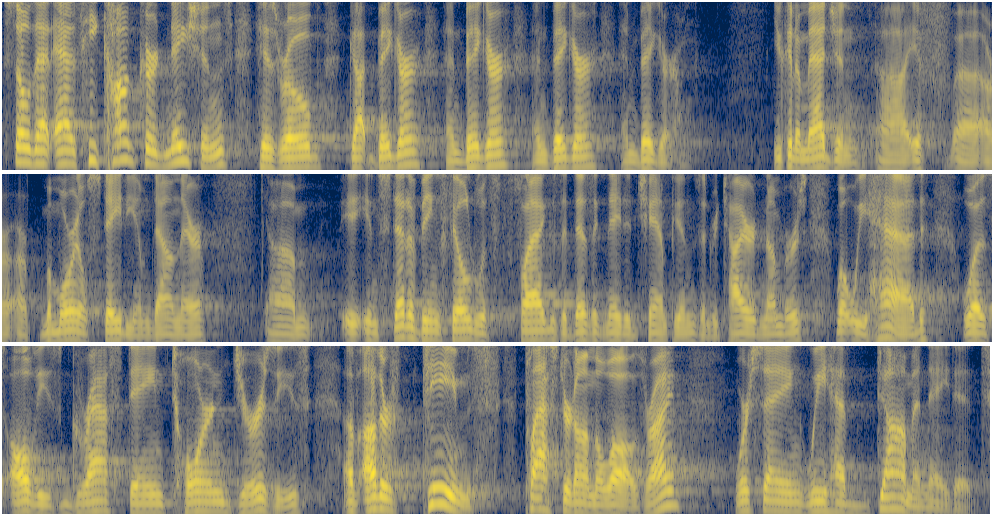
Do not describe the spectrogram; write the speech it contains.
So that as he conquered nations, his robe got bigger and bigger and bigger and bigger. You can imagine uh, if uh, our, our, memorial stadium down there, um, instead of being filled with flags that designated champions and retired numbers, what we had was all these grass stained, torn jerseys of other teams plastered on the walls, right? We're saying we have dominated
